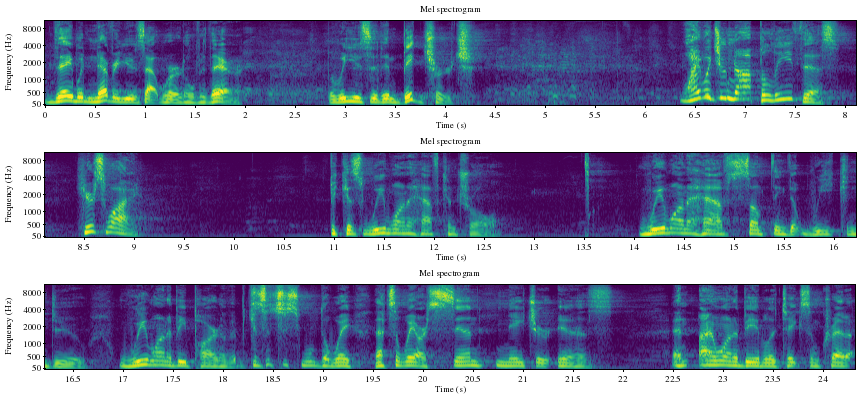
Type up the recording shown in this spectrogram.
They would never use that word over there, but we use it in big church. Why would you not believe this? Here's why because we want to have control. We want to have something that we can do. We want to be part of it because it's just the way, that's the way our sin nature is. And I want to be able to take some credit.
